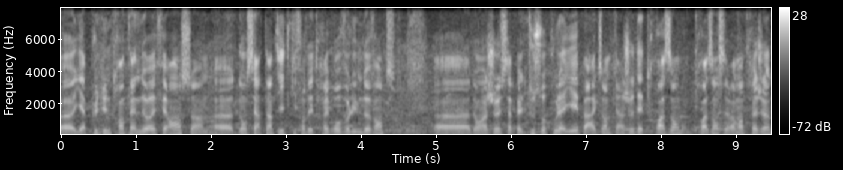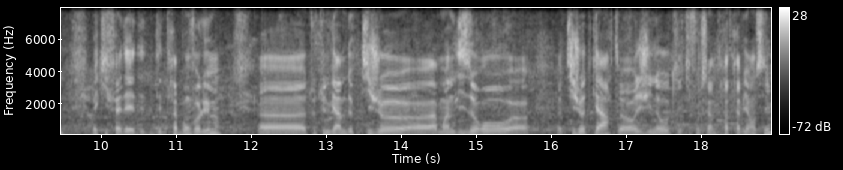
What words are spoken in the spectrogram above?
Euh, Il y a plus d'une trentaine de références, euh, dont certains titres qui font des très gros volumes de vente. Euh, dont un jeu s'appelle Tous poulailler, par exemple, qui est un jeu dès 3 ans. Donc 3 ans, c'est vraiment très jeune, mais qui fait des, des- très bons volumes. Toute une gamme de petits jeux à moins de 10 euros. Euh, petits jeux de cartes originaux qui, fonctionnent très très bien aussi.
